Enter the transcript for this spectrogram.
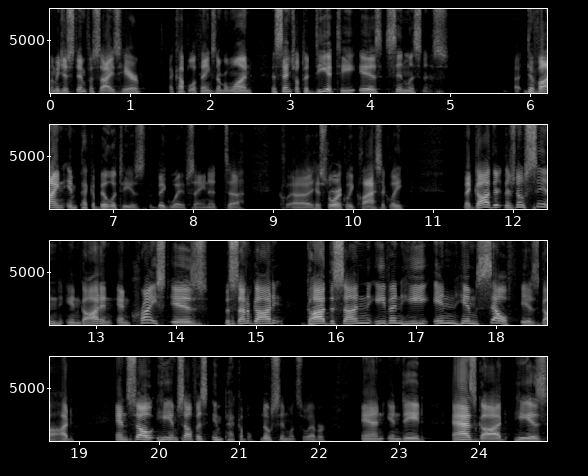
Let me just emphasize here a couple of things. Number one, essential to deity is sinlessness. Uh, divine impeccability is the big way of saying it, uh, uh, historically, classically. That God, there, there's no sin in God, and, and Christ is the Son of God, God the Son, even. He in himself is God. And so he himself is impeccable, no sin whatsoever. And indeed, as God, he is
